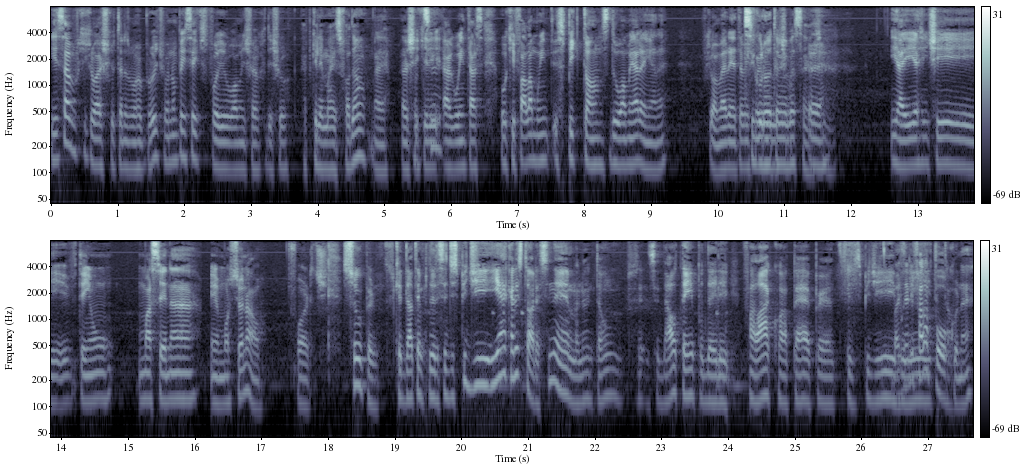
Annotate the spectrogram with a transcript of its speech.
E sabe por que eu acho que o Thanos morreu por último? Eu não pensei que foi o Homem de Ferro que deixou. É porque ele é mais fodão? É, eu achei Pode que ele ser. aguentasse. O que fala muito, speak tones do Homem-Aranha, né? Porque o Homem-Aranha também foi Segurou também bastante. É. E aí a gente tem um, uma cena emocional forte. Super, porque dá tempo dele se despedir. E é aquela história, cinema, né? Então, você- dá o tempo dele falar com a Pepper, se despedir. Mas ele bonito fala e pouco, né?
